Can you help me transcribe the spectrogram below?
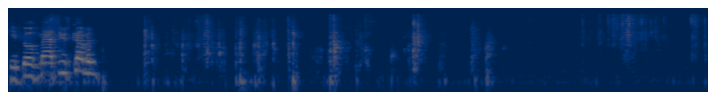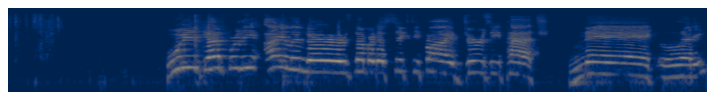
Keep those Matthews coming. We've got for the Islanders, number to 65, jersey patch, Nick Leddy.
